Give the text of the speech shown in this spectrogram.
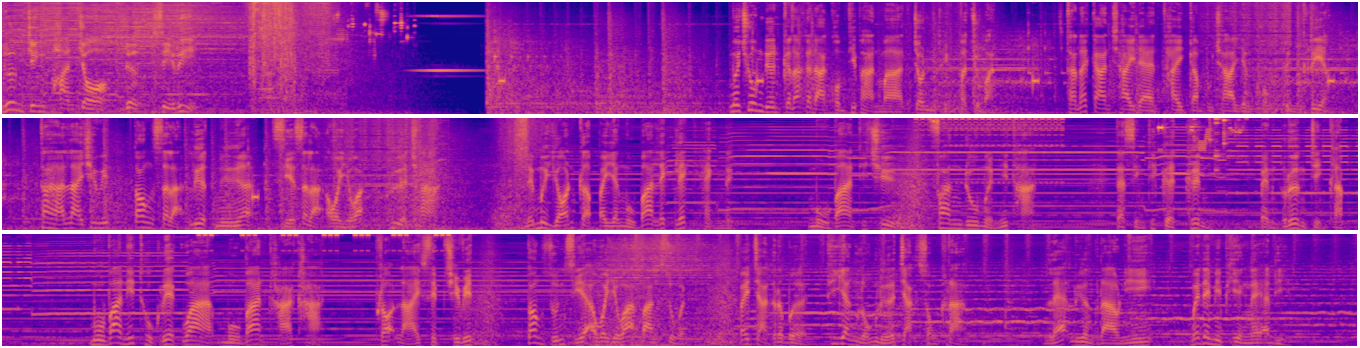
เรื่องจริงผ่านจอเดอะซีรีส์เมื่อช่วงเดือนกรกฎาคมที่ผ่านมาจนถึงปัจจุบัน สถานการณ์ชายแดนไทยกัมพูชายังคงตึงเครียดทหารหลายชีวิตต้องสละเลือดเนื้อ เสียสละอวัยวะเพื่อชาติ และเมื่อย้อนกลับไปยังหมู่บ้านเล็ก ๆ แห่งหนึ่ง หมู่บ้านที่ชื่อฟังดูเหมือนนิทาน แต่สิ่งที่เกิดขึ้นเป็นเรื่องจริงครับ หมู่บ้านนี้ถูกเรียกว่าหมู่บ้านขาขาด เพราะหลายสิบชีวิตต้องสูญเสียอวัยวะบางส่วน ไปจากระเบิดที่ยังหลงเหลือจากสงคราม และเรื่องราวนี้ไม่ได้มีเพียงในอดีต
